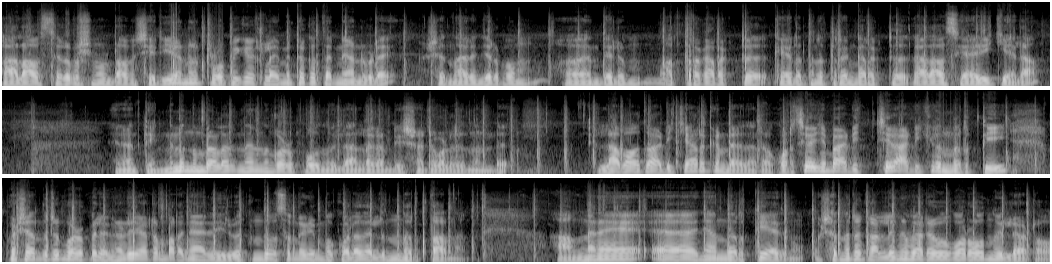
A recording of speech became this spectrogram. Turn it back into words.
കാലാവസ്ഥയുടെ പ്രശ്നം ഉണ്ടാവും. ശരിയാണ് ട്രോപ്പിക്കൽ ക്ലൈമറ്റ് ഒക്കെ തന്നെയാണ് ഇവിടെ. പക്ഷെ എന്നാലും ചിലപ്പം എന്തെങ്കിലും അത്ര കറക്റ്റ് കേരളത്തിന് അത്രയും കറക്റ്റ് കാലാവസ്ഥ ആയിരിക്കുകയില്ല എന്നാൽ തെങ്ങിനൊന്നും വളരുന്നതിനൊന്നും കുഴപ്പമൊന്നുമില്ല. നല്ല കണ്ടീഷനായിട്ട് വളരുന്നുണ്ട്. എല്ലാ ഭാഗത്തും അടിക്കാറൊക്കെ ഉണ്ടായിരുന്നു കേട്ടോ കുറച്ച് കഴിഞ്ഞപ്പോൾ അടിച്ച് അടിക്കൽ നിർത്തി. പക്ഷേ എന്നിട്ടും കുഴപ്പമില്ല. എന്നോട് ചേട്ടൻ പറഞ്ഞായിരുന്നു ഇരുപത്തൊന്ന് ദിവസം കഴിയുമ്പോൾ കൊല തല്ലുന്ന നിർത്താമെന്ന് അങ്ങനെ ഞാൻ നിർത്തിയായിരുന്നു. പക്ഷെ എന്നിട്ടും കള്ളിന് വരവ് കുറവൊന്നുമില്ല കേട്ടോ.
